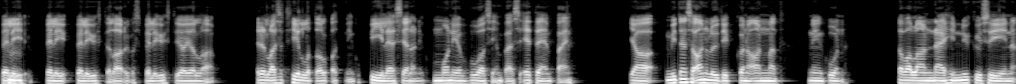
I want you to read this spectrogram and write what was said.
peli, mm. peli, peliyhtiö, laadukas peliyhtiö, jolla erilaiset hillotolpat niin kuin piilee siellä niin kuin monien vuosien päässä eteenpäin. Ja miten sä analyytikkona annat niin kuin, tavallaan näihin nykyisiin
